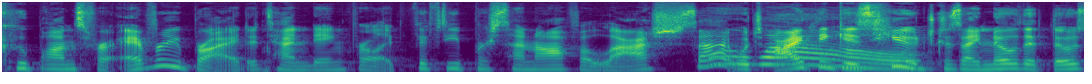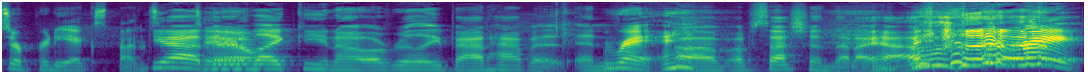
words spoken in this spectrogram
coupons for every bride attending for like 50% off a lash set, Oh, which I think is huge because I know that those are pretty expensive. Yeah, they're like you know a really bad habit and Right. um, obsession that I have. Right.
